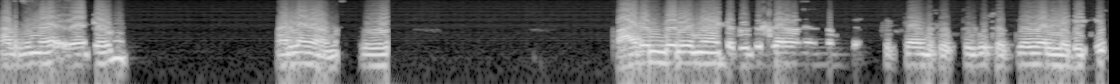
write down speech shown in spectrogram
നടത്തുന്നത് ഏറ്റവും നല്ലതാണ്. പാരമ്പര്യമായിട്ട് പിതൃക്കളിൽ നിന്നും കിട്ടേണ്ട സ്വത്ത് സ്വത്തുകൾ ലഭിക്കും.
